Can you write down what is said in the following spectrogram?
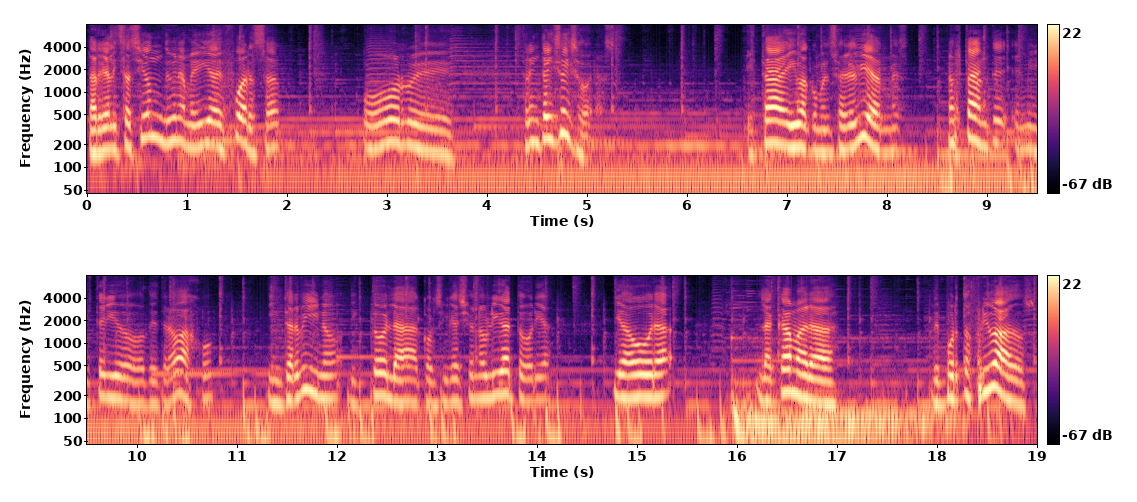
la realización de una medida de fuerza por 36 eh, horas. Esta iba a comenzar el viernes, no obstante, el Ministerio de Trabajo intervino, dictó la conciliación obligatoria y ahora la Cámara de Puertos Privados,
